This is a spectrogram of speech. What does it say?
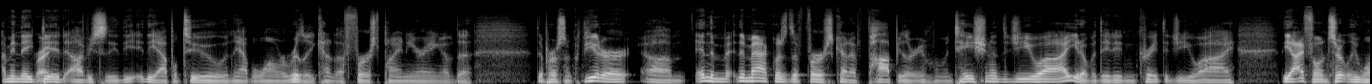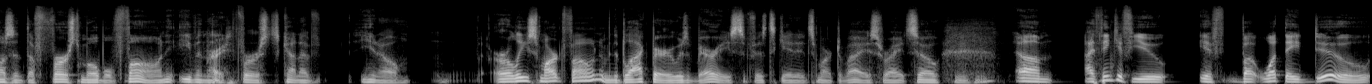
I mean, they right. did obviously the the Apple II and the Apple One were really kind of the first pioneering of the the personal computer. Um, and the the Mac was the first kind of popular implementation of the GUI, you know, but they didn't create the GUI. The iPhone certainly wasn't the first mobile phone, even the right. first kind of, you know, early smartphone. I mean, the BlackBerry was a very sophisticated smart device, right? So, mm-hmm. um, I think if you if but what they do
